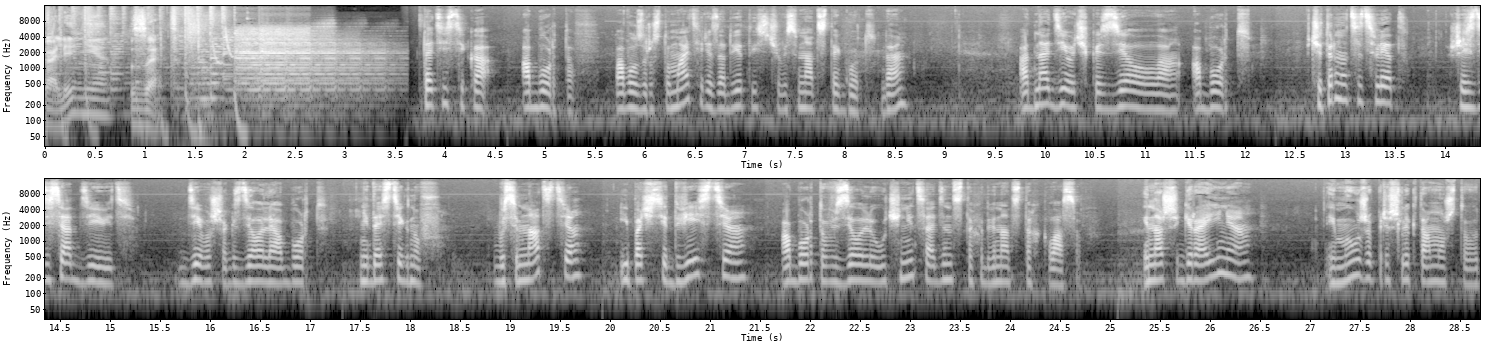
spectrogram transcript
Поколение Z. Статистика абортов по возрасту матери за 2018 год, да? Одна девочка сделала аборт в 14 лет, 69 девушек сделали аборт, не достигнув 18, и почти 200 абортов сделали ученицы 11 и 12 классов. И наша героиня, и мы уже пришли к тому, что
